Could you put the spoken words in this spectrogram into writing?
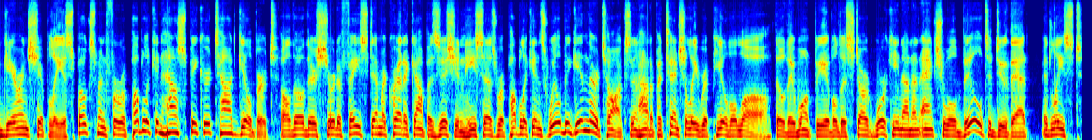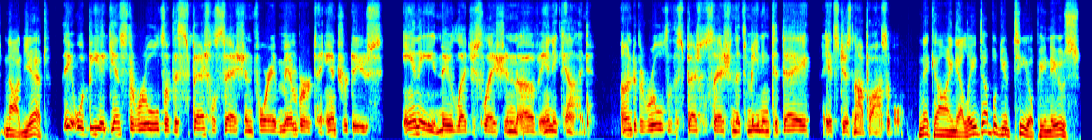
Garren Shipley, a spokesman for Republican House Speaker Todd Gilbert. Although they're sure to face Democratic opposition, he says Republicans will begin their talks on how to potentially repeal the law, though they won't be able to start working on an actual bill to do that, at least not yet. It would be against the rules of the special session for a member to introduce any new legislation of any kind. under the rules of the special session that's meeting today. It's just not possible. Nick Iannelli, WTOP News.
